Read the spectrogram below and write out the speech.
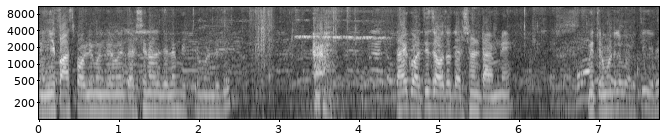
हे पाच पावली मंदिरामध्ये दर्शनाला दिलं मित्रमंडळी. डायरेक्ट वरती जाऊ तर दर्शन टाइम नाही मित्रमंडळी वरती गेले.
